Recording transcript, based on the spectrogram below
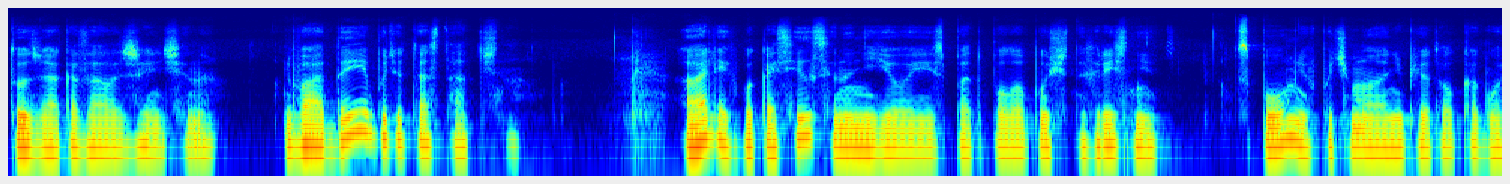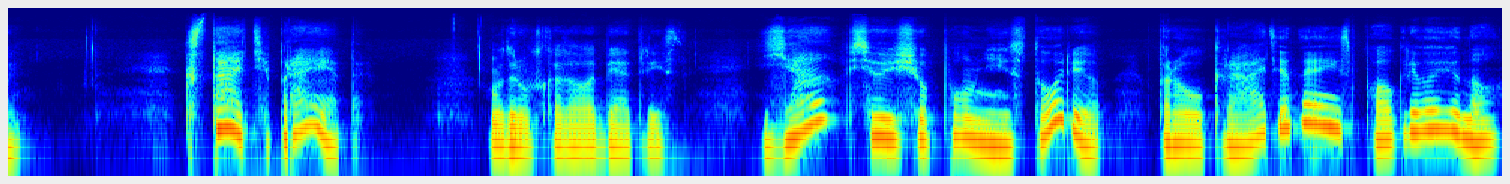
Тут же оказалась женщина. «Воды будет достаточно». Алик покосился на нее из-под полуопущенных ресниц, вспомнив, почему она не пьет алкоголь. «Кстати, про это!» — вдруг сказала Беатрис. «Я все еще помню историю, про украденное из погреба вино.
